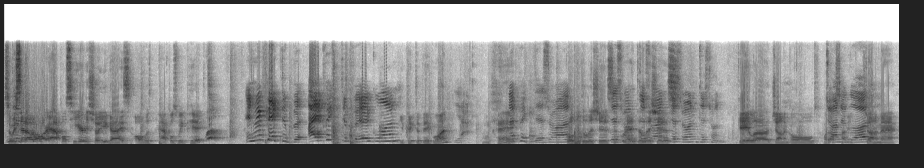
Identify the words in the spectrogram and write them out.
So we set out all our apples here to show you guys all the apples we picked. And we picked the big, I picked a big one. You picked a big one? Yeah. I Okay. picked this one. Golden Delicious this and one, Red Delicious. This one, this one, Gala, Jonagold. What else, Jonna honey? Gold. Jonamac.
